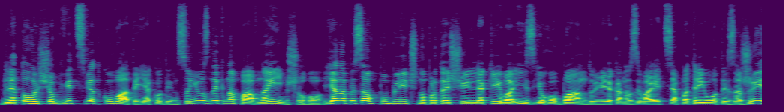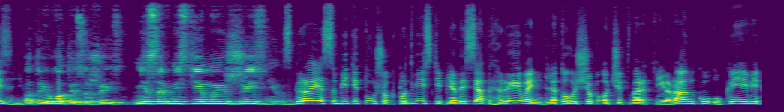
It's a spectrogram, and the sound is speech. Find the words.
для того, щоб відсвяткувати, як один союзник напав на іншого. Я написав публічно про те, що Ілля Кива із його бандою, яка називається Патріоти за жизнь, Патриоты за жизнь, несовместимые с жизнью. збирає собі тітушок по 250 гривень для того, щоб о четвертій ранку у Києві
